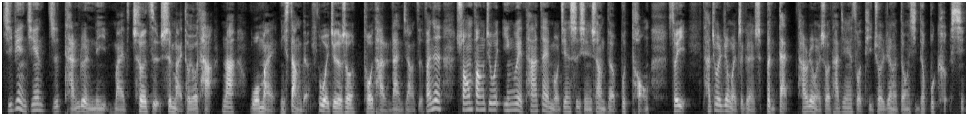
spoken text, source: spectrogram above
即便今天只是谈论你买的车子是买 Toyota，那我买你上的，我也觉得说 Toyota 的烂这样子。反正双方就会因为他在某件事情上的不同，所以他就会认为这个人是笨蛋，他认为说他今天所提出的任何东西都不可信。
